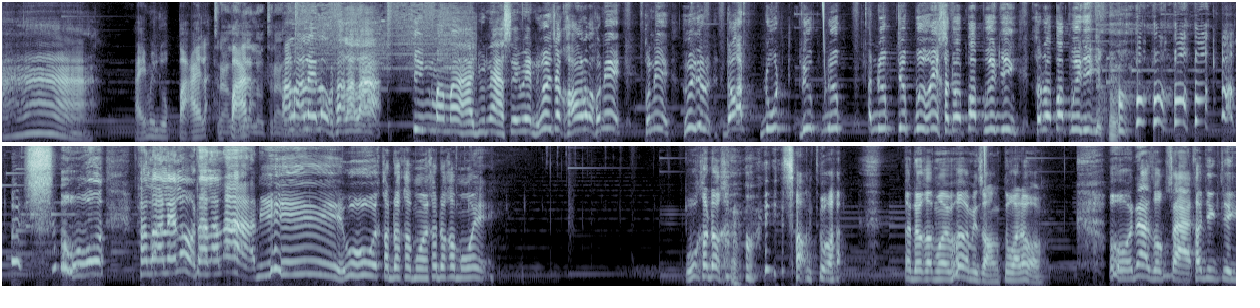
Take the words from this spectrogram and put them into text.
อ่าไปไม่รู้ปลายละปลายละ Tralalelo, ทาราเลโลทาราลากินมามาอยู่หน้าเซเว่นเฮ้ยเจ้าของแล้วคนนี้คนนี้เฮ้ยดอดดูดดึบดึบอะดึบดึบปืนเฮ้ยเขาโดนป้อมปืนยิงเขาโดนป้อมปืนยิงโอ้โหทาราเลโลทาราลานี่โอ้โหเขาโดนขโมยเขาโดนขโมยโอ้เขาโดนขโมยสองตัวเขาโดนขโมยเพิ่มอีกสองตัวแล้วผมโอ้โหน่าสงสารเขาจริง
